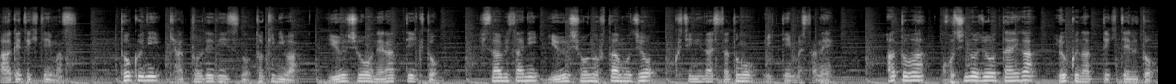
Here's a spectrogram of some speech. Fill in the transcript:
上げてきています。特にキャットレディースの時には優勝を狙っていくと、久々に優勝の2文字を口に出したとも言っていましたね。あとは腰の状態が良くなってきていると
